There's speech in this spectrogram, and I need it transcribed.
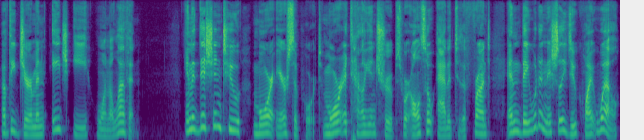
of the German HE 111. In addition to more air support, more Italian troops were also added to the front, and they would initially do quite well,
